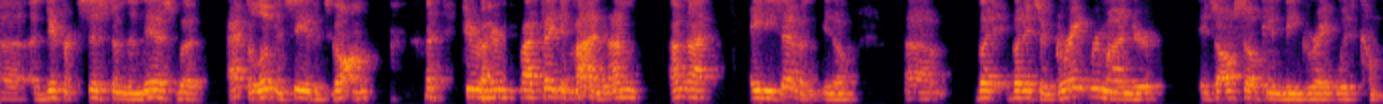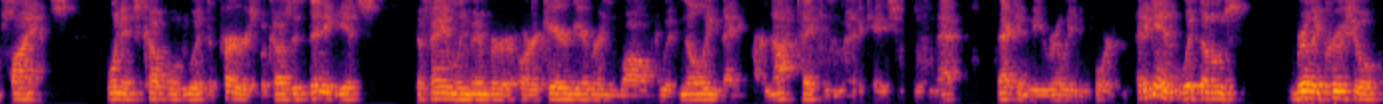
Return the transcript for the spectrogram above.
a, a different system than this, but I have to look and see if it's gone to remember right. if I've taken mine, and I'm I'm not 87, you know, uh, but but it's a great reminder. It's also can be great with compliance when it's coupled with the PERS because it, then it gets the family member or a caregiver involved with knowing they are not taking the medication, and that that can be really important. And again, with those really crucial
